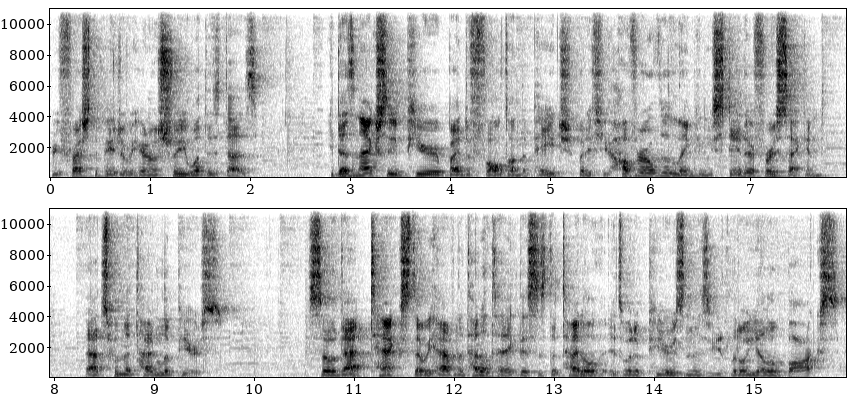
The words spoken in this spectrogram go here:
refresh the page over here, and I'll show you what this does. It doesn't actually appear by default on the page, but if you hover over the link and you stay there for a second, that's when the title appears. So that text that we have in the title tag, this is the title, is what appears in this little yellow box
